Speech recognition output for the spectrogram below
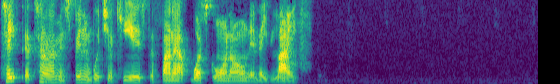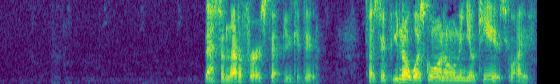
Take the time and spend it with your kids to find out what's going on in their life. That's another first step you could do. Because if you know what's going on in your kid's life,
